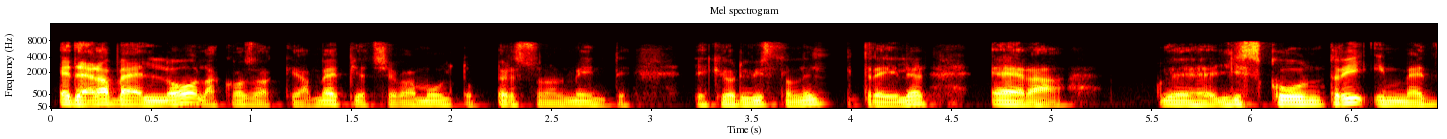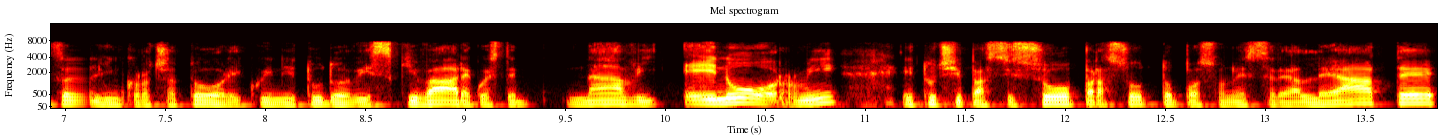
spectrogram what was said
Ed era bello, la cosa che a me piaceva molto personalmente e che ho rivisto nel trailer, era eh, gli scontri in mezzo agli incrociatori, quindi tu dovevi schivare queste navi enormi e tu ci passi sopra, sotto possono essere alleate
